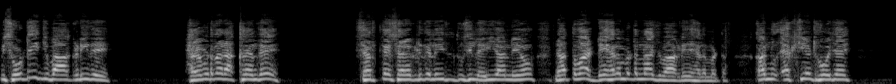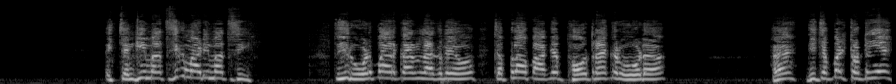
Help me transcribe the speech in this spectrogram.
ਵੀ ਛੋਟੀ ਜਵਾਕੜੀ ਦੇ ਹੈਲਮਟ ਤਾਂ ਰੱਖ ਲੈਂਦੇ। ਸਿਰ ਤੇ ਸਾਈਕਲ ਦੇ ਲਈ ਤੁਸੀਂ ਲਈ ਜਾਂਦੇ ਹੋ, ਨਾ ਤੁਹਾਡੇ ਹੈਲਮਟ ਨਾ ਜਵਾਕੜੀ ਦੇ ਹੈਲਮਟ ਕੱਲ ਨੂੰ ਐਕਸੀਡੈਂਟ ਹੋ ਜਾਏ। ਇਹ ਚੰਗੀ ਮੱਤ ਸੀ ਕਿ ਮਾੜੀ ਮੱਤ ਸੀ? ਤੁਸੀਂ ਰੋਡ ਪਾਰ ਕਰਨ ਲੱਗਦੇ ਹੋ, ਚੱਪਲਾਂ ਪਾ ਕੇ ਫੋਰ ਟਰੈਕ ਰੋਡ ਹੈ? ਜੇ ਚੱਪਲ ਟੁੱਟ ਜਾਏ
